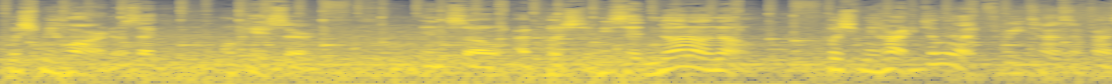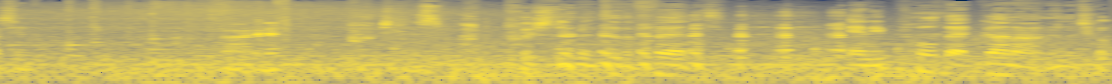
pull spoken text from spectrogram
push me hard. I was like, okay, sir. And so I pushed him. He said, no, no, no, push me hard. He told me like three times. I said, all right. Okay. Pushed, this, pushed him into the fence, and he pulled that gun out. And it took,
